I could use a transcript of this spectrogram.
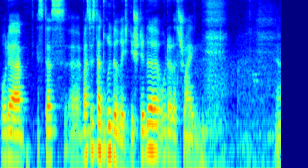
Oder ist das, äh, was ist da trügerig, die Stille oder das Schweigen? Ja.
